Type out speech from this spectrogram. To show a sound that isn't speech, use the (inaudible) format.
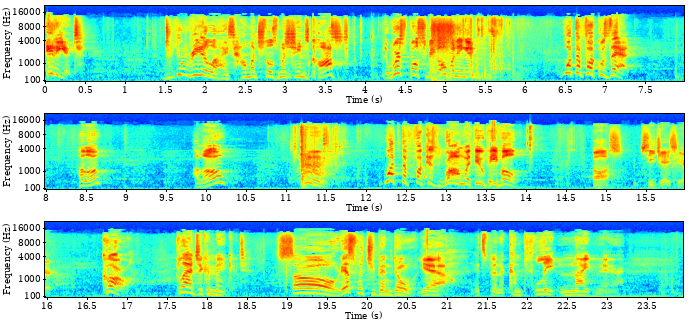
Idiot! Do you realize how much those machines cost? We're supposed to be opening it... What the fuck was that? Hello? Hello? (clears throat) what the fuck is wrong with you people? Boss, CJ's here. Carl, glad you can make it. So, this what you've been doing? Yeah, it's been a complete nightmare.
